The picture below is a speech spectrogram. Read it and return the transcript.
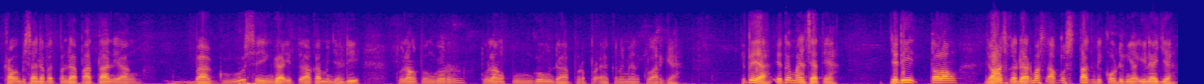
kamu bisa dapat pendapatan yang bagus sehingga itu akan menjadi tulang punggung tulang punggung dapur perekonomian keluarga. Itu ya, itu mindsetnya. Jadi tolong jangan sekedar mas aku stuck di codingnya ini aja.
